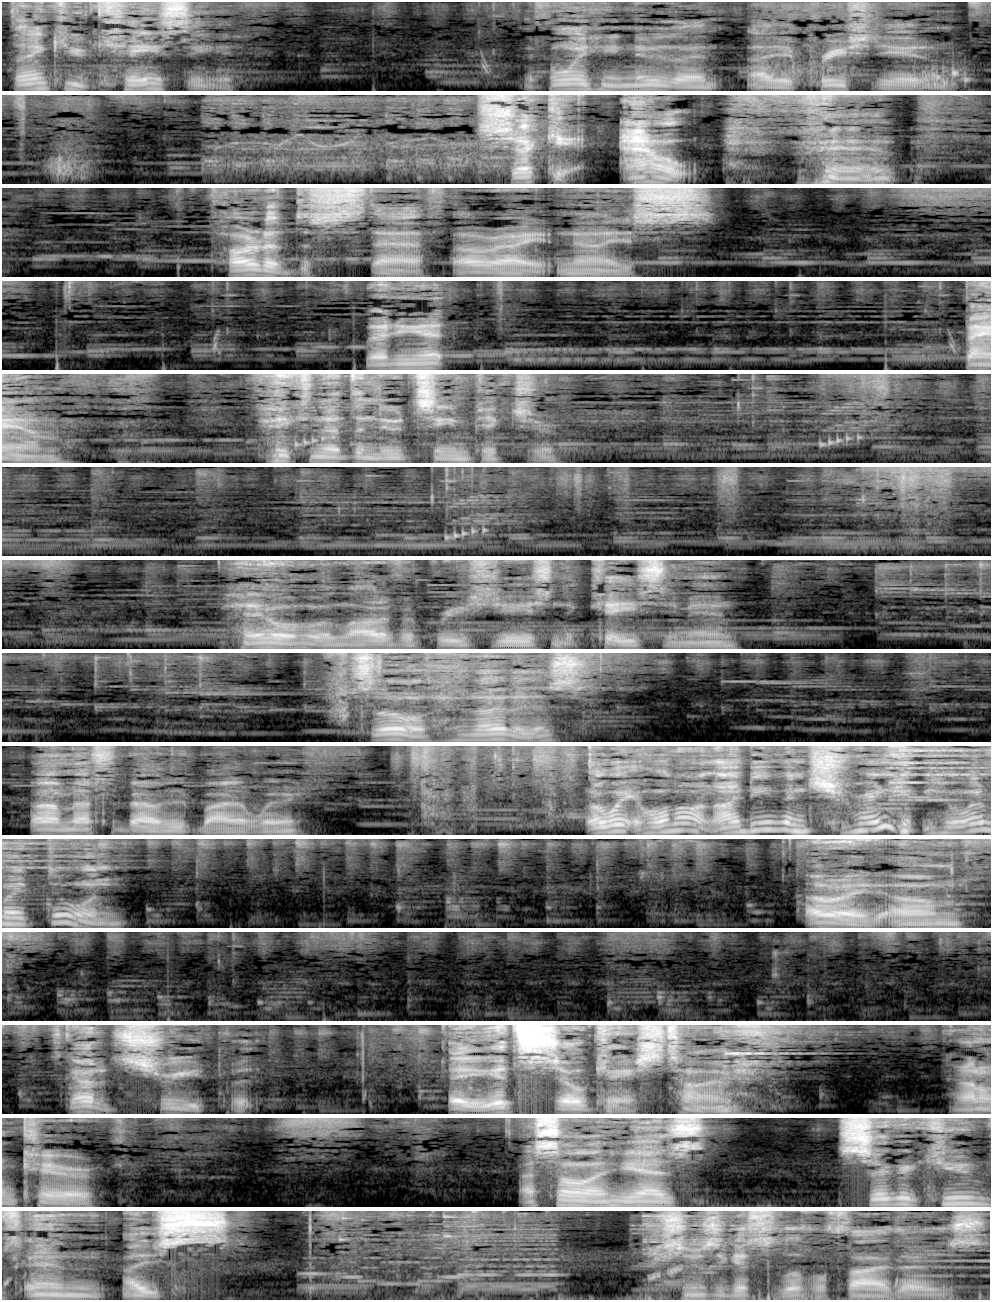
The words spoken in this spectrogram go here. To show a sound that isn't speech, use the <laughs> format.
Thank you, Casey. If only he knew that I appreciate him. Check it out, <laughs> man. Part of the staff. Alright, nice. Ready yet? Bam. <laughs> Making up the new team picture. I owe a lot of appreciation to Casey, man. So, that is. Um, that's about it, by the way. Oh, wait, hold on. I didn't even <laughs> train it. What am I doing? Alright, um. It's got a treat, but. Hey, it's showcase time. I don't care. I saw that he has sugar cubes and ice. As soon as he gets to level 5, that is.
